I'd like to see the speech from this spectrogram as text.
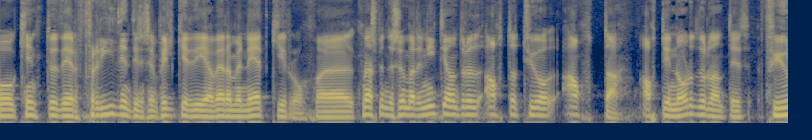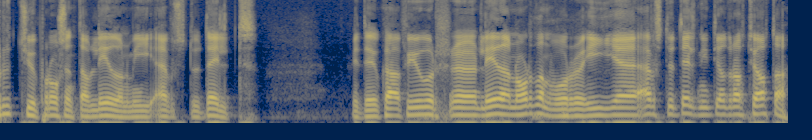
og kynntu þér fríðindin sem fylgir því að vera með Netgyro uh, Knaspindi sumari 1988 átti Norðurlandið 40% af liðunum í efstu deild. Vitið þið hvað fjögur uh, liða norðan voru í uh, efstu deild 1988?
